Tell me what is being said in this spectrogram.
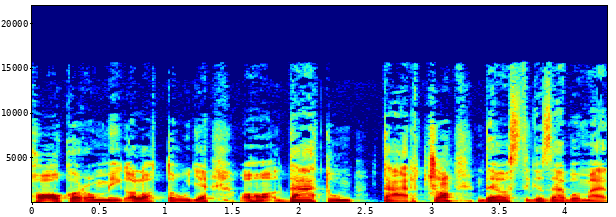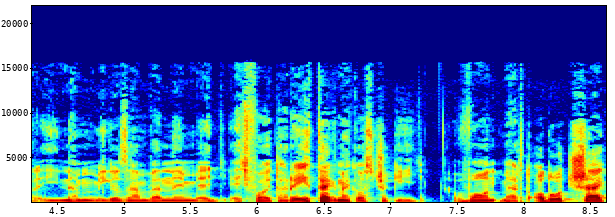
ha akarom, még alatta ugye a dátum tárcsa, de azt igazából már így nem igazán venném egy, egyfajta rétegnek, az csak így van, mert adottság,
